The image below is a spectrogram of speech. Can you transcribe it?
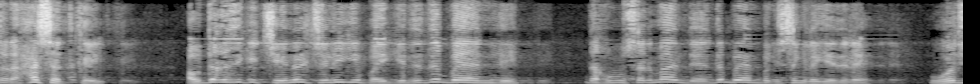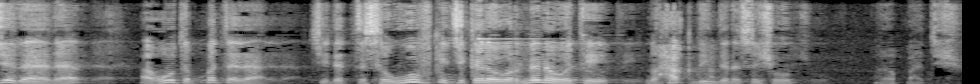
سره حسد کوي او دغه ځکه چینل چلیږي په کې د بیان دی د مسلمان دی د بیان په کې څنګه لګیدلې وجه دا ده هغه ته پته ده چې د تصوف کې چې کله ورننه وتی نو حق دین د نس شو هغه پاتې شو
